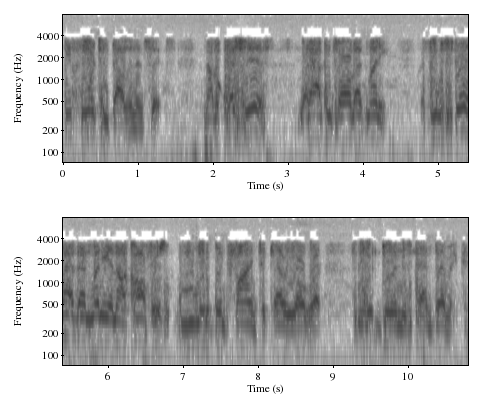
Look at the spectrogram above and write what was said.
before 2006. Now the question is, what happened to all that money? If we still had that money in our coffers, we would have been fine to carry over during this pandemic.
